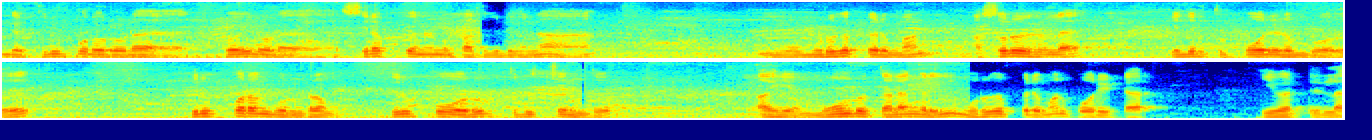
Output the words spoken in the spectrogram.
இந்த திருப்பூரூரோட கோயிலோட சிறப்பு என்னென்னு பார்த்துக்கிட்டிங்கன்னா மு- முருகப்பெருமான் அசுரர்களை எதிர்த்து போரிடும்போது திருப்பரங்குன்றம் திருப்போரூர் திருச்செந்தூர் ஆகிய மூன்று தலங்களில் முருகப்பெருமான் போரிட்டார். இவற்றில்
